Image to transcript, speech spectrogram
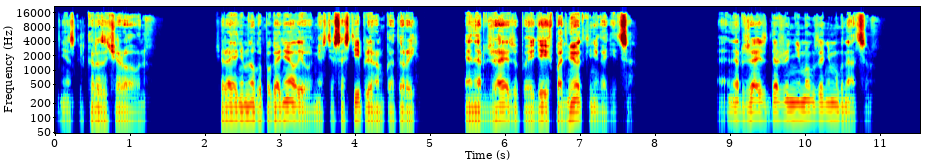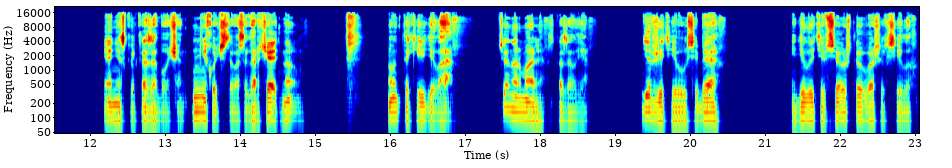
несколько разочарован. Вчера я немного погонял его вместе со Стиплером, который Энерджайзу, по идее, в подметки не годится. Энерджайз даже не мог за ним угнаться. Я несколько озабочен. Не хочется вас огорчать, но вот такие дела. Все нормально, сказал я. Держите его у себя и делайте все, что в ваших силах,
